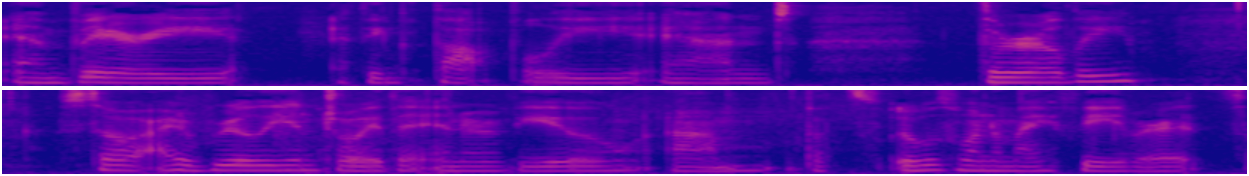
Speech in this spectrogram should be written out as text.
and very, I think, thoughtfully and thoroughly. So I really enjoyed the interview. Um, that's it was one of my favorites.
